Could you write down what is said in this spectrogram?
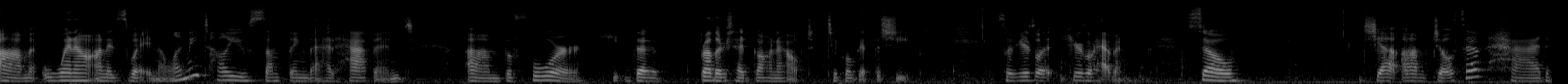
um, went out on his way. Now, let me tell you something that had happened um, before he, the brothers had gone out to go get the sheep. So here's what here's what happened. So um, Joseph had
